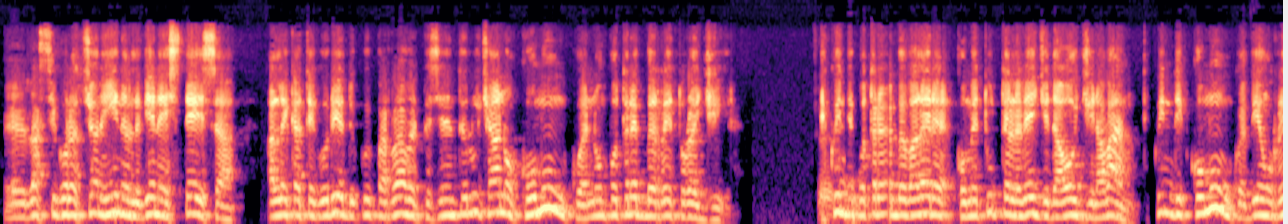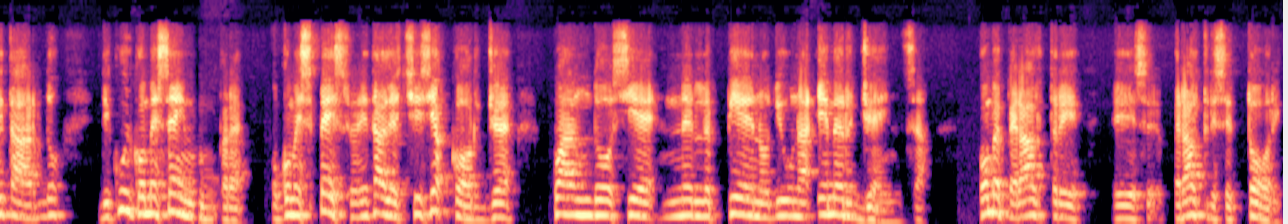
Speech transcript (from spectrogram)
eh, l'assicurazione INEL viene estesa alle categorie di cui parlava il Presidente Luciano, comunque non potrebbe retroagire. Certo. E quindi potrebbe valere come tutte le leggi da oggi in avanti. Quindi comunque vi è un ritardo di cui come sempre o come spesso in Italia ci si accorge quando si è nel pieno di una emergenza, come per altri, eh, per altri settori.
